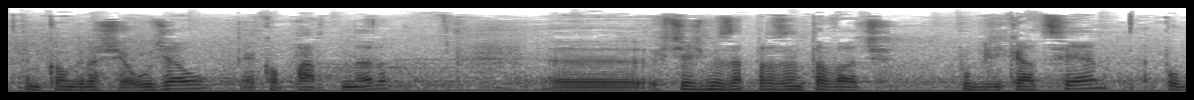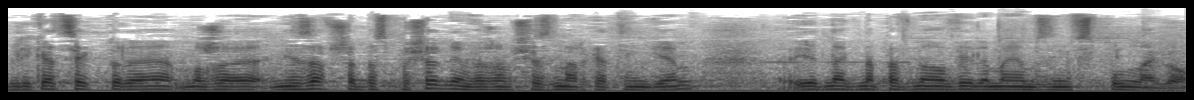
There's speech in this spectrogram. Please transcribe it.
w tym kongresie udział jako partner. Chcieliśmy zaprezentować publikacje, publikacje, które może nie zawsze bezpośrednio wiążą się z marketingiem, jednak na pewno o wiele mają z nim wspólnego.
